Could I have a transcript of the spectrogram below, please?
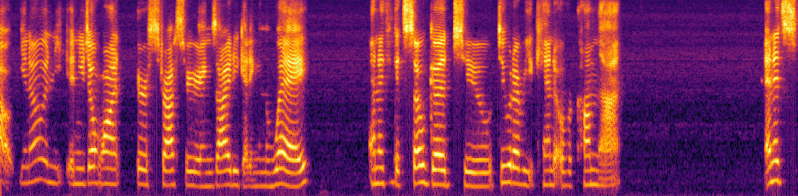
out, you know, and and you don't want your stress or your anxiety getting in the way. And i think it's so good to do whatever you can to overcome that. And it's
